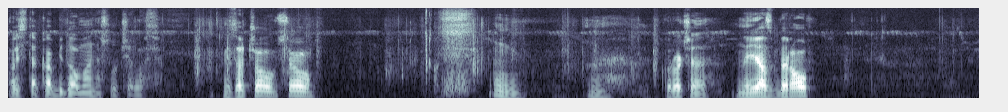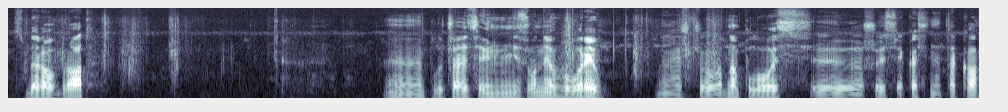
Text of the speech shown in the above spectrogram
Ось така біда в мене случилася. І за чого все? Ну, Коротше, не я збирав. Збирав брат. Е, Получається, він мені дзвонив, говорив, е, що одна полось е, щось якась не така.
